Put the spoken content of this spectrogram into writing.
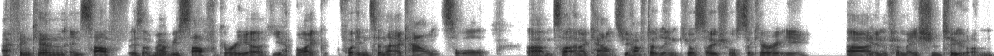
I think in in South is it maybe South Korea, you like for internet accounts or um, certain accounts, you have to link your social security uh, yeah. information to them,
